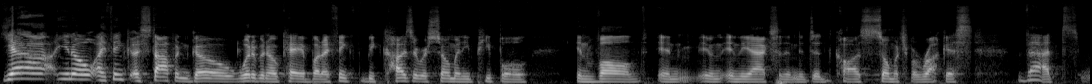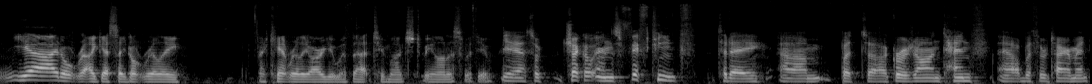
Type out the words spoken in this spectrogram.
Yeah, you know, I think a stop and go would have been okay, but I think because there were so many people involved in in, in the accident, it did cause so much of a ruckus that yeah, I don't. I guess I don't really. I can't really argue with that too much, to be honest with you. Yeah. So Checo ends fifteenth today, um, but uh, Grosjean tenth uh, with retirement.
